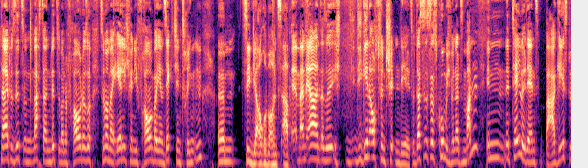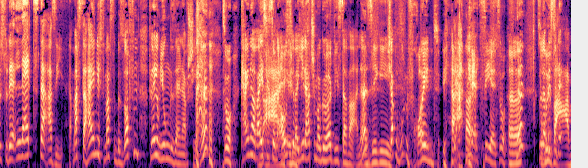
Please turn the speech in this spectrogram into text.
Kneipe sitzt und machst da einen Witz über eine Frau oder so, sind wir mal ehrlich, wenn die Frauen bei ihrem Säckchen trinken, ähm, ziehen die auch über uns ab. äh, meinem Ernst, also ich, die, gehen auch zu den Chippendales. Und das ist das komisch. Wenn du als Mann in eine Table Dance Bar gehst, bist du der letzte Assi. Das machst du heimlich, das machst du besoffen, vielleicht um Junggesellenabschied, ne? So, keiner weiß, wie es so Nein. aussieht, aber jeder hat schon mal gehört, wie es da war, ne? Siggi. Ich habe einen guten Freund, der Ja. hat mir erzählt, so, ne? So, da bist du, der,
